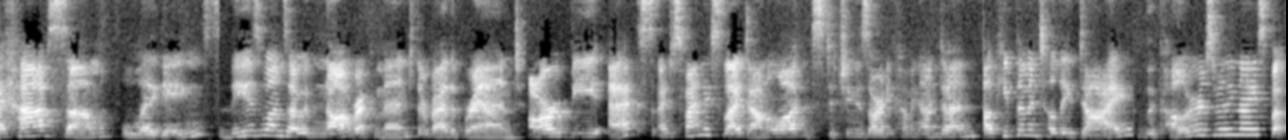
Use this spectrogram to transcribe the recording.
I have some leggings. These ones I would not recommend. They're by the brand RBX. I just find they slide down a lot and the stitching is already coming undone. I'll keep them until they die. The color is really nice, but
